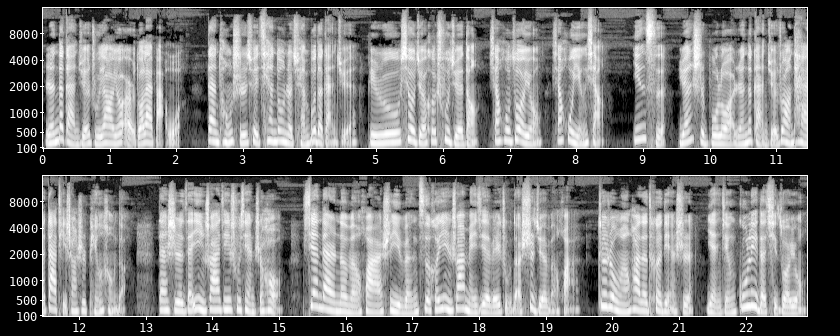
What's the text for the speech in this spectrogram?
人的感觉主要由耳朵来把握，但同时却牵动着全部的感觉，比如嗅觉和触觉等相互作用、相互影响。因此，原始部落人的感觉状态大体上是平衡的。但是在印刷机出现之后，现代人的文化是以文字和印刷媒介为主的视觉文化。这种文化的特点是眼睛孤立的起作用，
